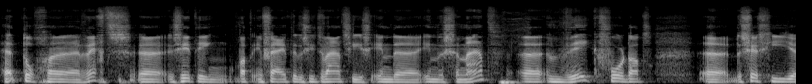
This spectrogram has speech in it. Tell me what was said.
He, toch uh, rechtszitting, uh, wat in feite de situatie is in de, in de Senaat. Uh, een week voordat de sessie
